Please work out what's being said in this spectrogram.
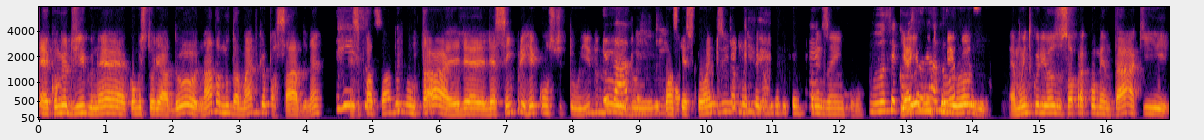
é como eu digo, né, como historiador, nada muda mais do que o passado, né? Isso. Esse passado não está, ele é, ele é sempre reconstituído do, do, com as questões e a perspectiva do tempo presente. Né? Você como e aí historiador... é muito curioso, é muito curioso só para comentar que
